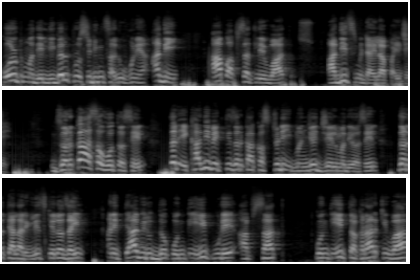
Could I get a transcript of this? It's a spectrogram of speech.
कोर्टमध्ये लिगल प्रोसिडिंग चालू होण्याआधी आपापसातले वाद आधीच मिटायला पाहिजे. जर का असं होत असेल तर एखादी व्यक्ती जर का कस्टडी म्हणजे जेलमध्ये असेल तर त्याला रिलीज केलं जाईल. आणि त्या विरुद्ध कोणतीही पुढे आपसात कोणतीही तक्रार किंवा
